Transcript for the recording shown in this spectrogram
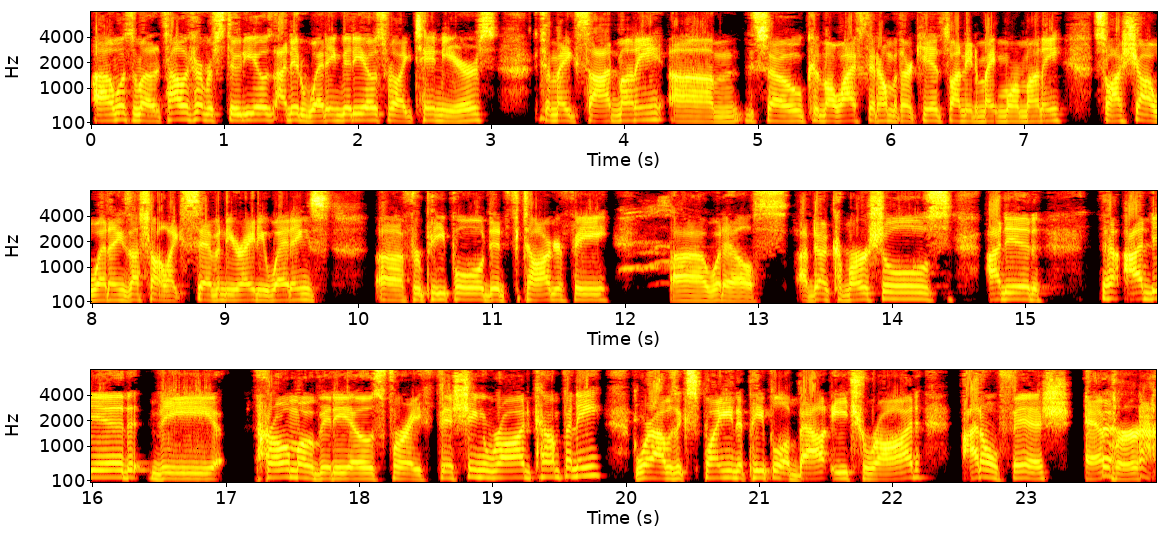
Um, what's another? Tyler Tarver Studios. I did wedding videos for like 10 years to make side money. Um, so cause my wife stayed home with her kids. So I need to make more money. So I shot weddings. I shot like 70 or 80 weddings, uh, for people, did photography. Uh, what else? I've done commercials. I did, I did the promo videos for a fishing rod company where I was explaining to people about each rod. I don't fish ever.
